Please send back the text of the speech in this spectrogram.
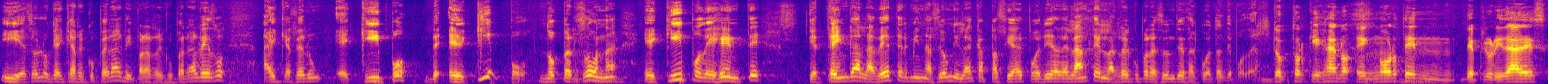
y eso es lo que hay que recuperar. Y para recuperar eso hay que hacer un equipo, de equipo, no persona, equipo de gente que tenga la determinación y la capacidad de poder ir adelante en la recuperación de esas cuotas de poder. Doctor Quijano, en orden de prioridades,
